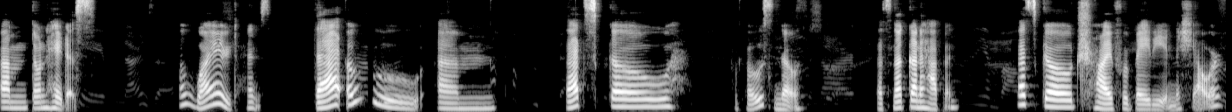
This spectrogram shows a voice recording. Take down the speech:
um, don't hate us. Oh, you tense? That, oh, um, let's go propose? No, that's not gonna happen. Let's go try for baby in the shower.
